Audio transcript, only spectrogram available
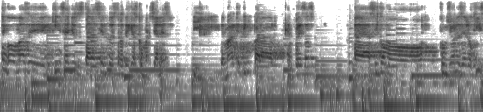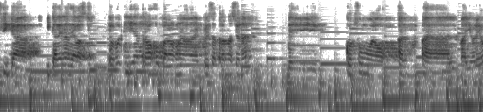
Tengo más de 15 años de estar haciendo estrategias comerciales y de marketing para empresas, eh, así como funciones de logística y cadenas de abasto. Hoy en día trabajo para una empresa transnacional de consumo al, al mayoreo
